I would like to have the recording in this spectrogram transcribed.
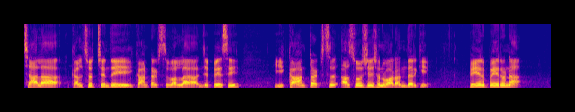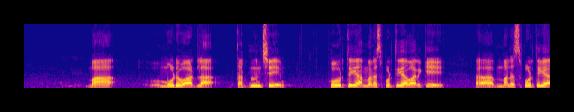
చాలా కలిసి వచ్చింది ఈ కాంట్రాక్ట్స్ వల్ల అని చెప్పేసి ఈ కాంట్రాక్ట్స్ అసోసియేషన్ వారందరికీ పేరు పేరున మా మూడు వార్డుల తరపు నుంచి పూర్తిగా మనస్ఫూర్తిగా వారికి మనస్ఫూర్తిగా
